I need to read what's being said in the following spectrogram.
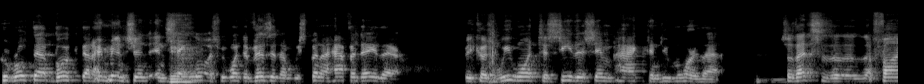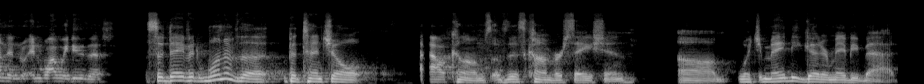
who wrote that book that I mentioned in St. Louis. We went to visit him. We spent a half a day there because we want to see this impact and do more of that. So that's the the fun and, and why we do this. So David, one of the potential outcomes of this conversation, um, which may be good or may be bad,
